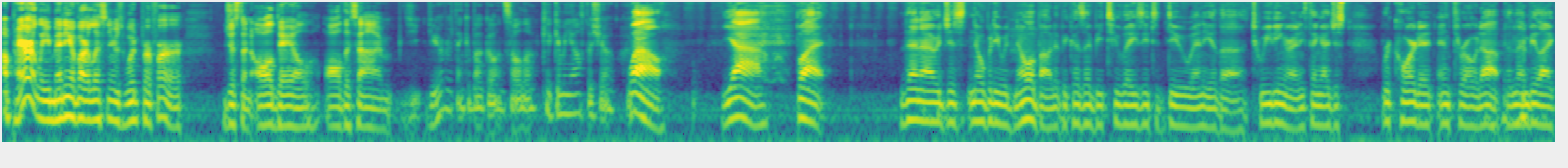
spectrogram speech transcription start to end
apparently many of our listeners would prefer. Just an all day, all the time. Do you ever think about going solo, kicking me off the show? Well, yeah, but then I would just nobody would know about it because I'd be too lazy to do any of the tweeting or anything. I just record it and throw it up, and then be like,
